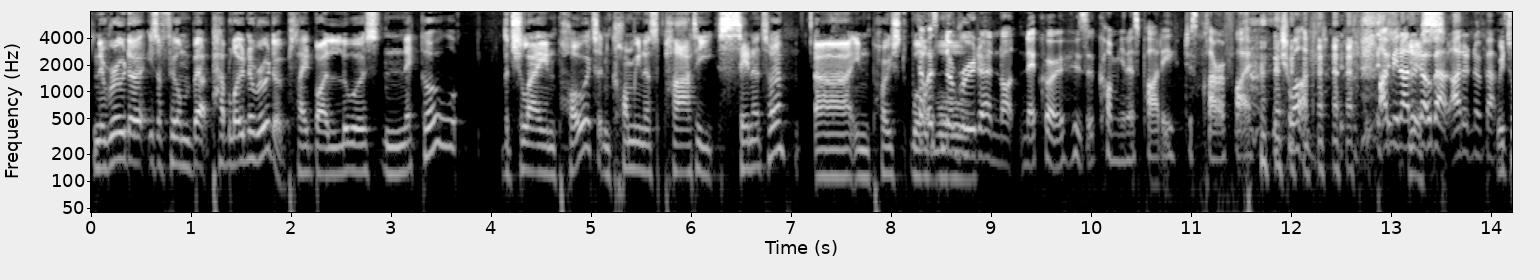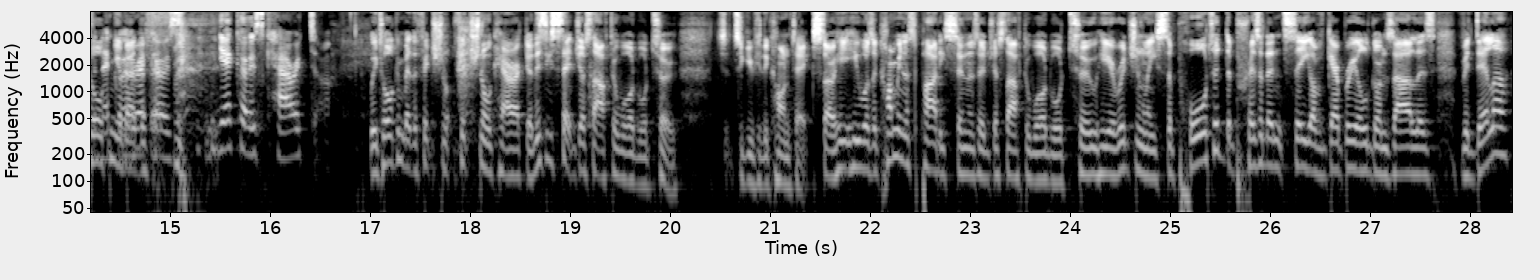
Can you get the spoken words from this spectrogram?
Neruda is a film about Pablo Neruda, played by Luis Gnecco, the Chilean poet and Communist Party senator uh, in post World War. That World was War. Neruda, not Gnecco, who's a communist party. Just clarify which one. I mean, I don't Yes. know about. I don't know about. We're Mr. talking Gnecco. about the Yeko's, Yeko's character. We're talking about the fictional, fictional character. This is set just after World War II, to, to give you the context. So he, he was a Communist Party senator just after World War II. He originally supported the presidency of Gabriel Gonzalez Videla,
